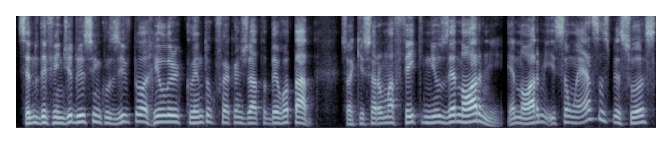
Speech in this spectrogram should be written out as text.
Sendo defendido isso, inclusive, pela Hillary Clinton, que foi a candidata derrotada. Só que isso era uma fake news enorme, enorme, e são essas pessoas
